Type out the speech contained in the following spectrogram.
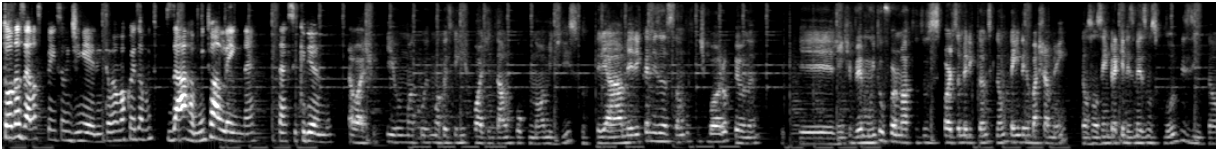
todas elas pensam em dinheiro. Então é uma coisa muito bizarra, muito além, né? está se criando? Eu acho que uma, coisa, uma coisa que a gente pode dar um pouco nome disso seria a americanização do futebol europeu, né? Porque a gente vê muito o formato dos esportes americanos que não tem de rebaixamento, então são sempre aqueles mesmos clubes. Então,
